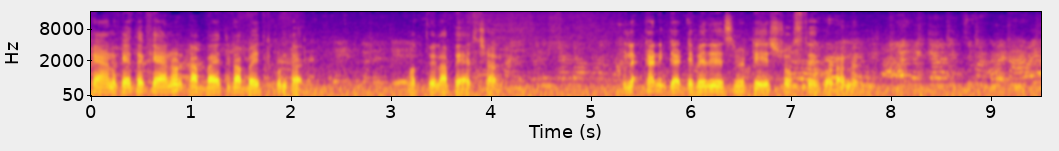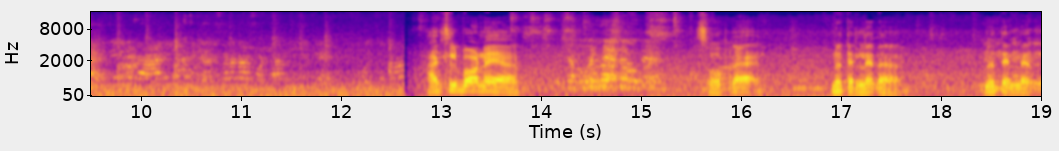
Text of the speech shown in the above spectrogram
క్యాన్కి అయితే క్యాను డబ్బా అయితే డబ్బా ఎత్తుకుంటారు. మొత్తం ఇలా పేర్చాలి. ఇలా కానీ గడ్డ మీద వేసినవి టేస్ట్ వస్తాయి కూడా అరిసెలు బాగున్నాయా? సూపరా. నువ్వు తినలేదా? నువ్వు తినలేదు.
